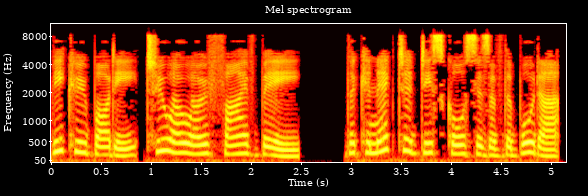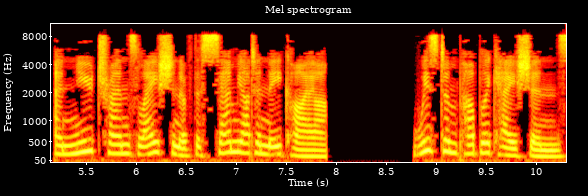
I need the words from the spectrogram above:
Bhikkhu Bodhi 2005b. The Connected Discourses of the Buddha, a new translation of the Samyutta Nikaya. Wisdom Publications.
